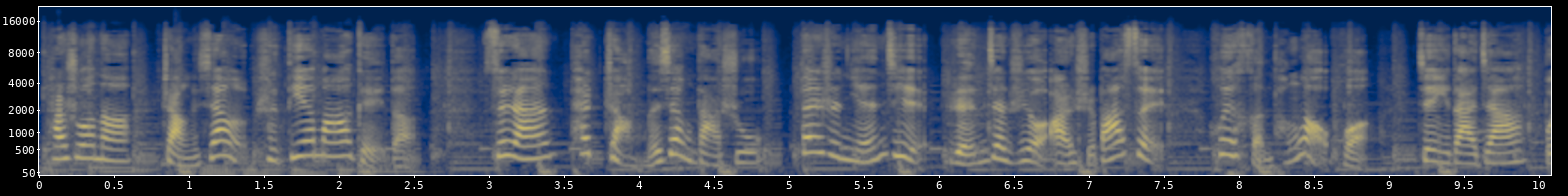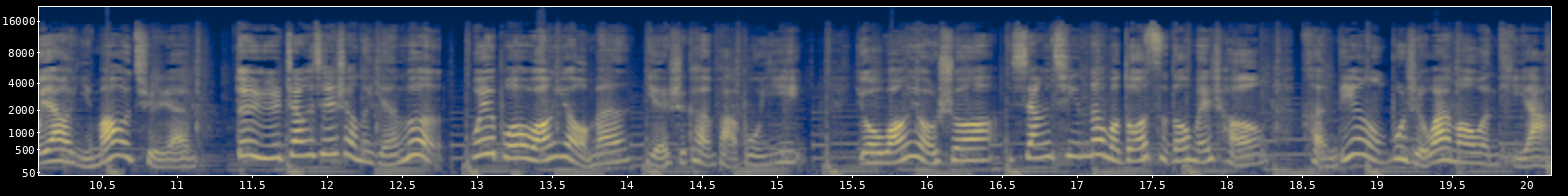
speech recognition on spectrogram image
他说呢，长相是爹妈给的，虽然他长得像大叔，但是年纪人家只有二十八岁，会很疼老婆，建议大家不要以貌取人。对于张先生的言论，微博网友们也是看法不一。有网友说，相亲那么多次都没成，肯定不止外貌问题呀。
